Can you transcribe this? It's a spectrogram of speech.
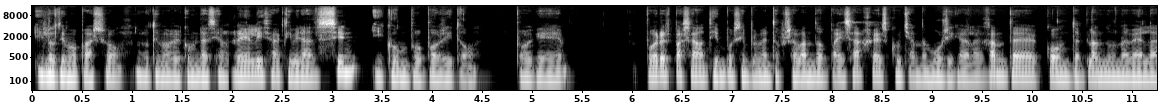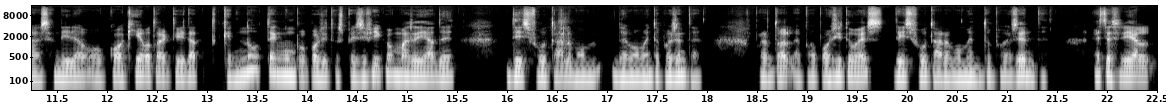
Y el último paso, la última recomendación, realiza actividades sin y con propósito, porque puedes pasar tiempo simplemente observando paisajes, escuchando música elegante, contemplando una vela encendida o cualquier otra actividad que no tenga un propósito específico más allá de disfrutar del momento presente. Por tanto, el propósito es disfrutar el momento presente. Este sería el,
